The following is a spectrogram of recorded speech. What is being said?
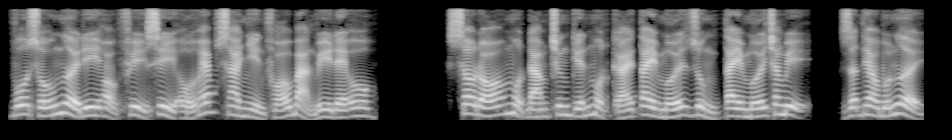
vô số người đi họp phỉ xỉ ổ website nhìn phó bản video. Sau đó một đám chứng kiến một cái tay mới dùng tay mới trang bị, dẫn theo bốn người,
